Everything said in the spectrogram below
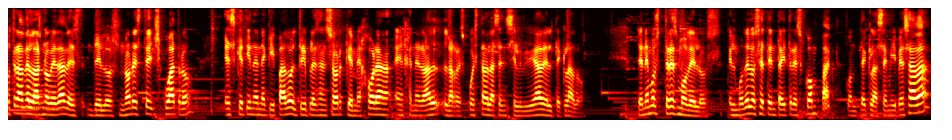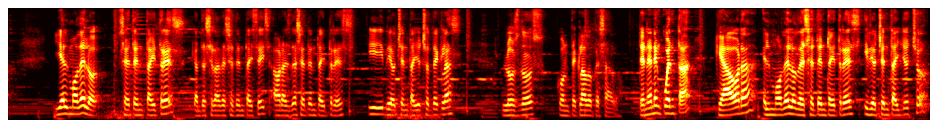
Otra de las novedades de los Nord Stage 4 es que tienen equipado el triple sensor que mejora en general la respuesta de la sensibilidad del teclado. Tenemos tres modelos, el modelo 73 Compact con tecla semipesada y el modelo 73, que antes era de 76, ahora es de 73 y de 88 teclas, los dos con teclado pesado. Tener en cuenta que ahora el modelo de 73 y de 88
